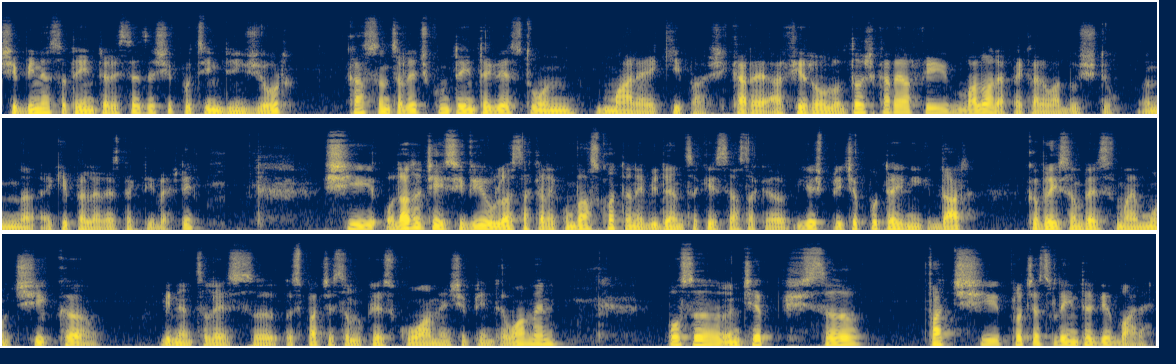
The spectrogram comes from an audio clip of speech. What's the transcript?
și bine să te intereseze și puțin din jur ca să înțelegi cum te integrezi tu în marea echipă și care ar fi rolul tău și care ar fi valoarea pe care o aduci tu în echipele respective, știi? Și odată ce ai CV-ul ăsta care cumva scoate în evidență chestia asta că ești priceput tehnic, dar că vrei să înveți mai mult și că, bineînțeles, îți place să lucrezi cu oameni și printre oameni, poți să începi să faci procesul de intervievare.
